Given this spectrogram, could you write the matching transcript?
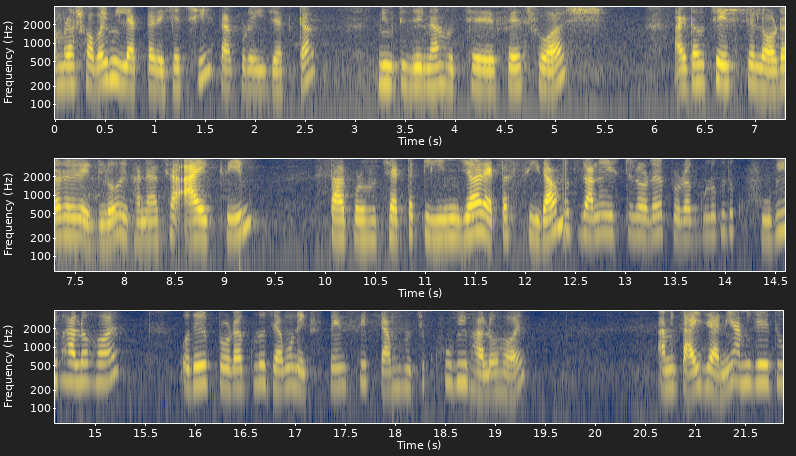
আমরা সবাই মিলে একটা রেখেছি। তারপরে এই যে একটা নিউট্রিজেনার হচ্ছে ফেস ওয়াশ আর এটা হচ্ছে এস্টেল অর্ডারের এগুলো। এখানে আছে আই ক্রিম তারপর হচ্ছে একটা ক্লিনজার একটা সিরাম তো জানো এস্টেল অর্ডারের প্রোডাক্টগুলো কিন্তু খুবই ভালো হয়। ওদের প্রোডাক্টগুলো যেমন এক্সপেন্সিভ তেমন হচ্ছে খুবই ভালো হয়। আমি তাই জানি। আমি যেহেতু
